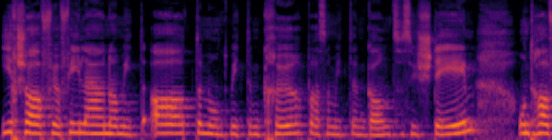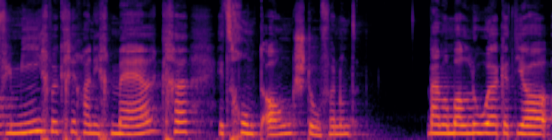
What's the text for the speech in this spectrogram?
ich arbeite viel auch noch mit Atem und mit dem Körper, also mit dem ganzen System. Und habe für mich wirklich, wenn ich merke, jetzt kommt Angst auf. Und wenn wir mal schauen, ja,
